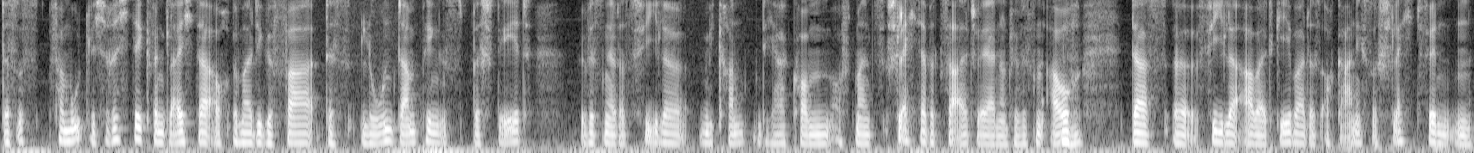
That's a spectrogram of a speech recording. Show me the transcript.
Das ist vermutlich richtig, wenngleich da auch immer die Gefahr des Lohndumpings besteht. Wir wissen ja, dass viele Migranten, die herkommen, oftmals schlechter bezahlt werden. Und wir wissen auch, mhm. dass äh, viele Arbeitgeber das auch gar nicht so schlecht finden,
